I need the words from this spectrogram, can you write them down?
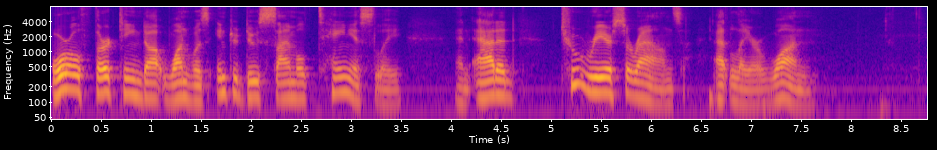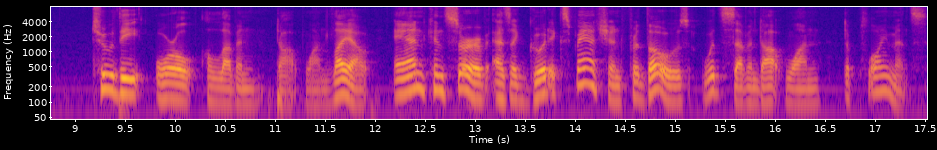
Auro 13.1 was introduced simultaneously and added two rear surrounds at layer 1 to the Auro 11.1 layout and can serve as a good expansion for those with 7.1 deployments.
